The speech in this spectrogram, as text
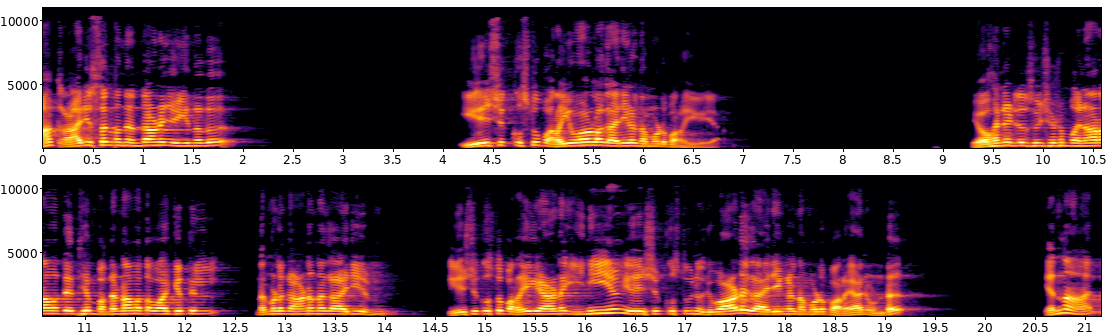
ആ കാര്യസ്ഥൻ വന്ന് എന്താണ് ചെയ്യുന്നത്? യേശുക്രിസ്തു പറയുവാനുള്ള കാര്യങ്ങൾ നമ്മോട് പറയുകയാണ്. യോഹന എഴുതിയ സുവിശേഷം പതിനാറാമത്തെ അധ്യയം പന്ത്രണ്ടാമത്തെ വാക്യത്തിൽ നമ്മൾ കാണുന്ന കാര്യം യേശുക്രിസ്തു പറയുകയാണ് ഇനിയും യേശുക്രിസ്തുവിന് ഒരുപാട് കാര്യങ്ങൾ നമ്മോട് പറയാനുണ്ട്. എന്നാൽ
